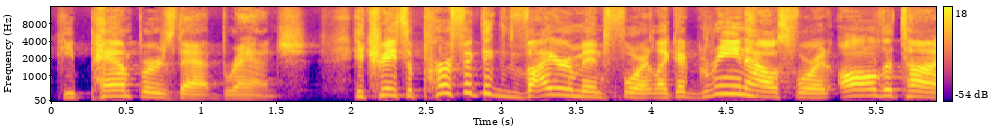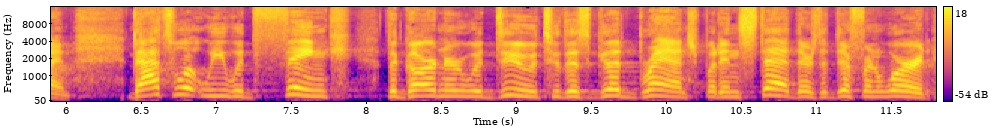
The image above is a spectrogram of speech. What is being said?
he pampers that branch. He creates a perfect environment for it, like a greenhouse for it all the time. That's what we would think the gardener would do to this good branch, but instead there's a different word.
